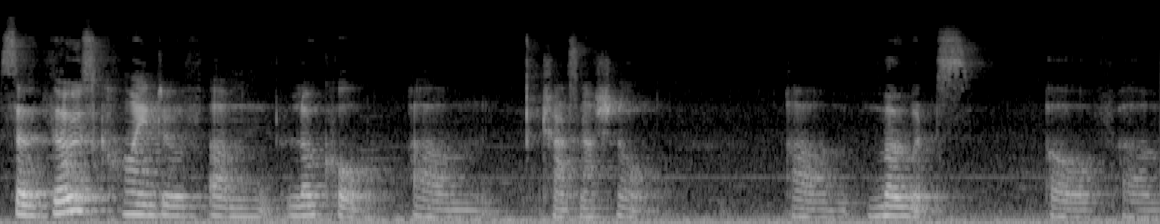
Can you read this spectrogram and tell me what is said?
So those kind of um, local, um, transnational um, moments of um,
